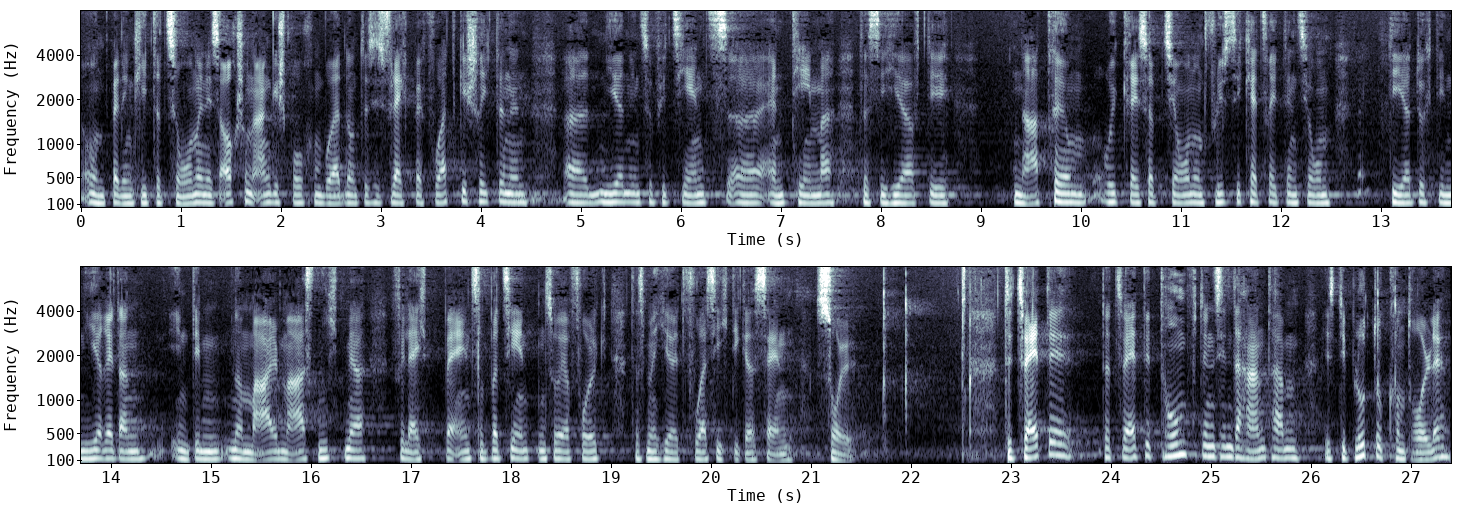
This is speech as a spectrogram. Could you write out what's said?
und bei den Glitazonen ist auch schon angesprochen worden und das ist vielleicht bei fortgeschrittenen äh, Niereninsuffizienz äh, ein Thema, dass Sie hier auf die Natriumrückresorption und Flüssigkeitsretention die ja durch die Niere dann in dem normalen Maß nicht mehr vielleicht bei Einzelpatienten so erfolgt, dass man hier halt vorsichtiger sein soll. Zweite, der zweite Trumpf, den Sie in der Hand haben, ist die Blutdruckkontrolle.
